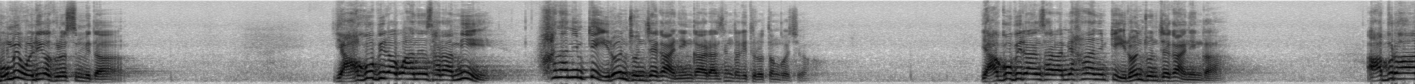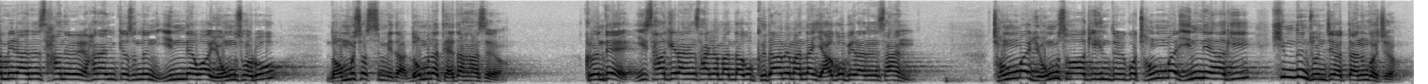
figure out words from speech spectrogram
몸의 원리가 그렇습니다. 야곱이라고 하는 사람이 하나님께 이런 존재가 아닌가라는 생각이 들었던 거죠. 야곱이라는 사람이 하나님께 이런 존재가 아닌가. 아브라함이라는 산을 하나님께서는 인내와 용서로 넘으셨습니다. 너무나 대단하세요. 그런데 이삭이라는 산을 만나고 그 다음에 만난 야곱이라는 산, 정말 용서하기 힘들고 정말 인내하기 힘든 존재였다는 거죠.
